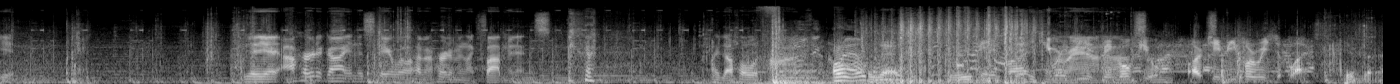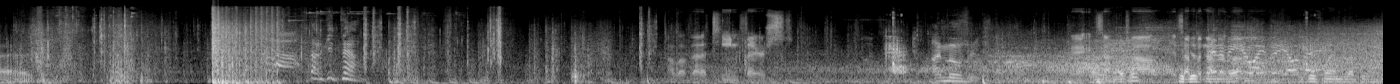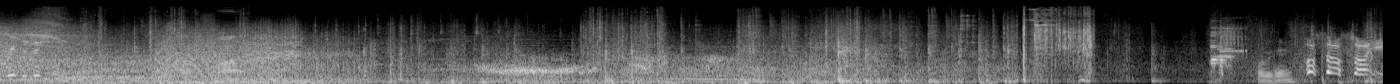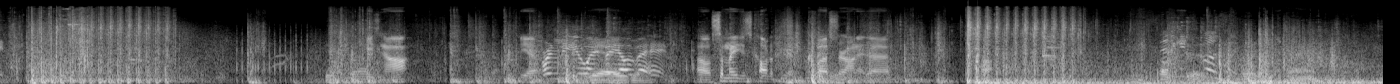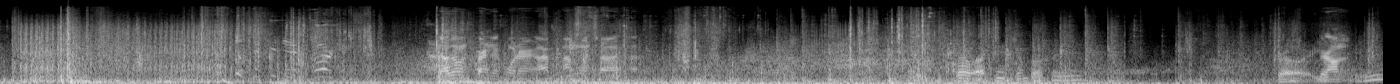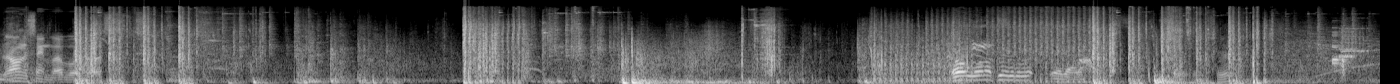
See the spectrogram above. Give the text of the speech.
Yeah. Yeah, yeah. I heard a guy in the stairwell. I haven't heard him in like five minutes. like the whole time. Oh, ground. Was that Be three? advised, he came UAV around, is bingo uh, fuel. RTB for resupply. Hit that. I love that. A team thirst. I'm moving. Okay, it's up the top. It's He up just another Enemy level. UAV Just Hostile sighted. He's not. Yeah. Friendly UAV he's overhead. Oh, somebody just called a cluster on it. Uh, the other one's turning the corner. I'm, I'm one shot. Bro, I can't jump up there. Bro, are you They're on serious? they're on the same level as us. Oh, one up here to the right. Yeah, I got him.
